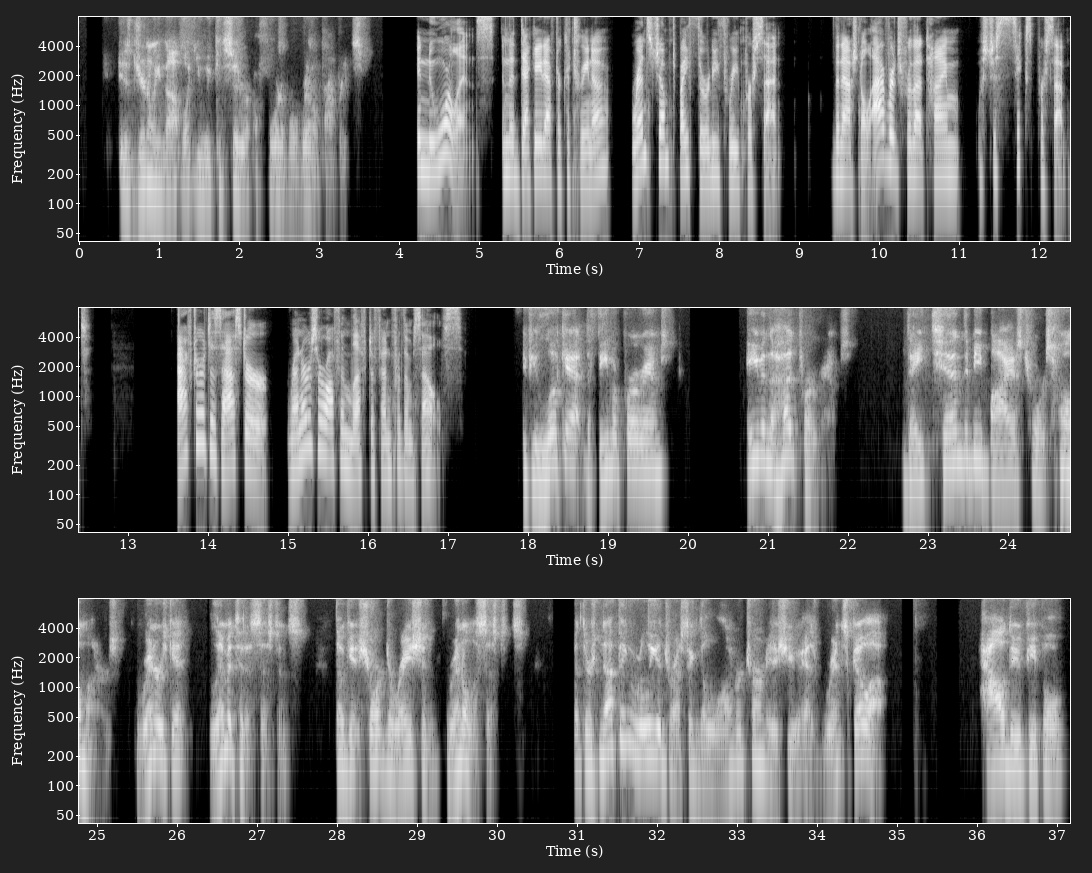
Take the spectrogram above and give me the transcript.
is generally not what you would consider affordable rental properties. In New Orleans, in the decade after Katrina, rents jumped by 33%. The national average for that time was just 6%. After a disaster, renters are often left to fend for themselves. If you look at the FEMA programs, even the HUD programs, they tend to be biased towards homeowners. Renters get limited assistance, they'll get short duration rental assistance. But there's nothing really addressing the longer term issue as rents go up. How do people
